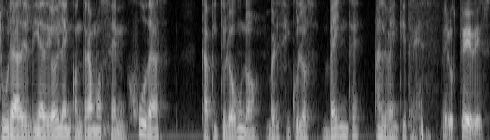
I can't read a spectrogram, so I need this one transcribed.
Lectura del día de hoy la encontramos en Judas capítulo 1 versículos 20 al 23. Pero ustedes,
